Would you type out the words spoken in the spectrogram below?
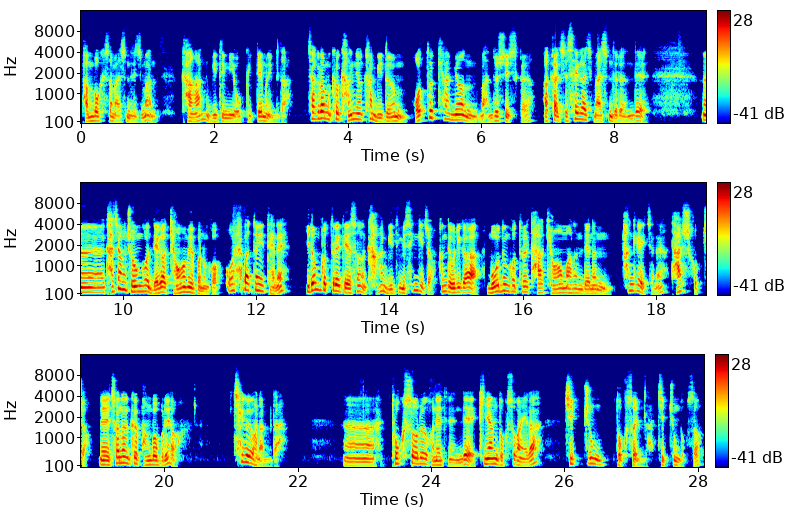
반복해서 말씀드리지만 강한 믿음이 없기 때문입니다. 자, 그럼 그 강력한 믿음 어떻게 하면 만들 수 있을까요? 아까 이제 세 가지 말씀드렸는데 에, 가장 좋은 건 내가 경험해 보는 거. 어, 해봤더니 되네? 이런 것들에 대해서는 강한 믿음이 생기죠. 근데 우리가 모든 것들을 다 경험하는 데는 한계가 있잖아요. 다 할 수가 없죠. 네, 저는 그 방법으로요. 책을 권합니다. 어, 독서를 권해드리는데 그냥 독서가 아니라 집중 독서입니다. 집중 독서.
